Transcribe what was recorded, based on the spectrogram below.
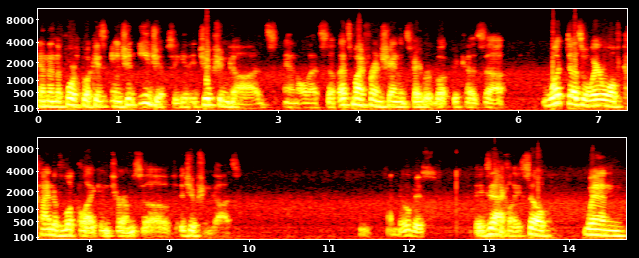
and then the fourth book is ancient Egypt. So you get Egyptian gods and all that stuff. That's my friend Shannon's favorite book because uh, what does a werewolf kind of look like in terms of Egyptian gods? Anubis. Exactly. So when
